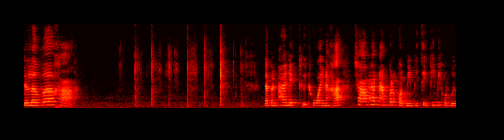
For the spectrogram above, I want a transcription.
The Lover ค่ะ และเป็นไพ่เด็กถือถ้วยนะคะ ชาวท่าตุน้ำกรกฎมีนพิจิกที่มีคนคุย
